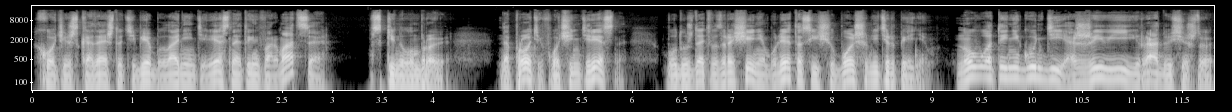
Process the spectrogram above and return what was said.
«Хочешь сказать, что тебе была неинтересна эта информация?» — скинул он брови. «Напротив, очень интересно. Буду ждать возвращения амулета с еще большим нетерпением». «Ну вот и не гунди, а живи и радуйся, что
